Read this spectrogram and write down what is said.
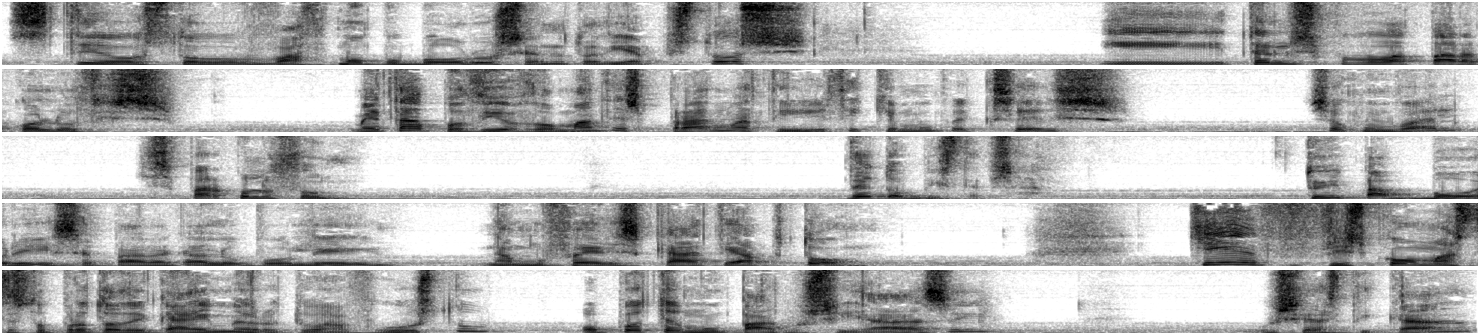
στο, στο βαθμό που μπορούσε να το διαπιστώσει η τέλος παρακολούθηση. Μετά από δύο εβδομάδες πράγματι ήρθε και μου είπε ξέρεις σε έχουν βάλει και σε παρακολουθούν. Δεν τον πίστεψα. Του είπα μπορεί σε παρακαλώ πολύ να μου φέρεις κάτι απτό. Και βρισκόμαστε στο πρώτο δεκαήμερο του Αυγούστου οπότε μου παρουσιάζει ουσιαστικά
